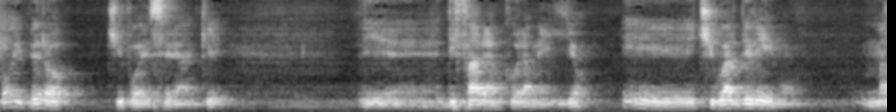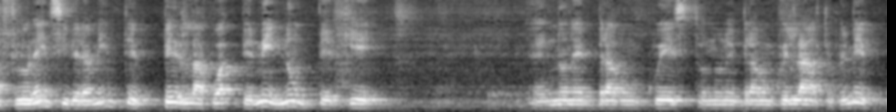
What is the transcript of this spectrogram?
Poi però ci può essere anche eh, di fare ancora meglio e ci guarderemo. Ma Florenzi veramente per, la, per me non perché eh, non è bravo in questo, non è bravo in quell'altro, per me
